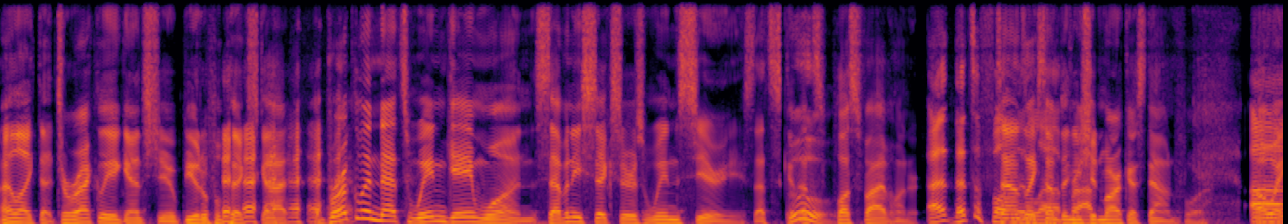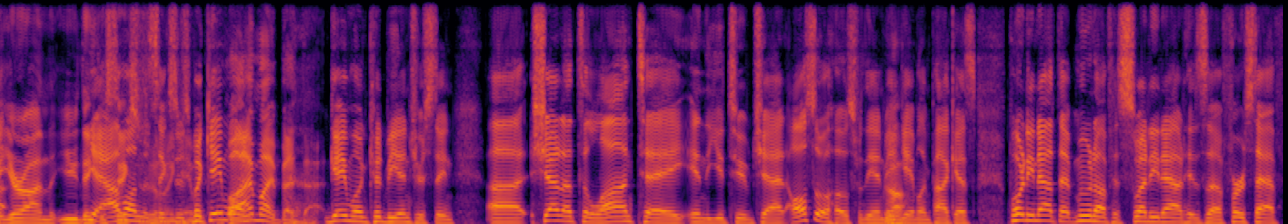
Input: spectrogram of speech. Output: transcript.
I like that directly against you. Beautiful pick, Scott. Brooklyn Nets win game one. 76ers win series. That's good. That's plus 500. Uh, that's a fun. Sounds like little, uh, something you should mark us down for. Oh Uh, wait, you're on. The, you think? yeah, the I'm on the are winning Sixers, but game one. well, one- I might bet that. Game one could be interesting. Uh, shout out to Lante in the YouTube chat, also a host for the NBA Oh. Gambling Podcast, pointing out that Munaf is sweating out his uh, first half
